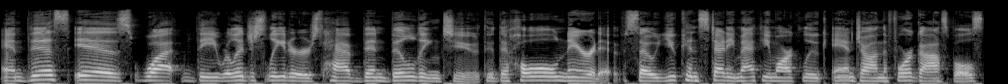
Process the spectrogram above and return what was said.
And this is what the religious leaders have been building to through the whole narrative. So you can study Matthew, Mark, Luke, and John, the four gospels,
